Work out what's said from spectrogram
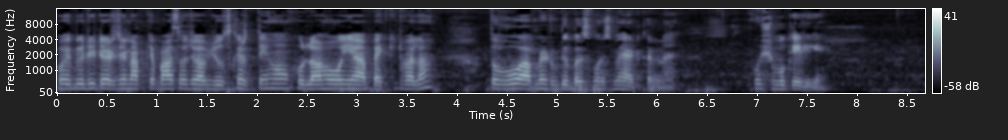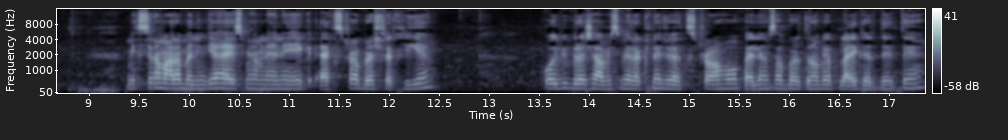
कोई भी डिटर्जेंट आपके पास हो जो आप यूज़ करते हो, खुला हो या पैकेट वाला तो वो आपने टू टेबल स्पून इसमें ऐड करना है, खुशबू के लिए। मिक्सचर हमारा बन गया है, इसमें हमने एक एक्स्ट्रा ब्रश रख लिया है। कोई भी ब्रश आप इसमें रख लें जो एक्स्ट्रा हो, पहले हम सब बर्तनों पे अप्लाई कर देते हैं।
